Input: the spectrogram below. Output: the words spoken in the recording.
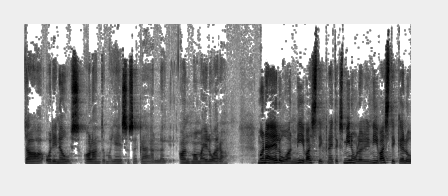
ta oli nõus alanduma Jeesuse käe alla, andma oma elu ära mõne elu on nii vastik, näiteks minul oli nii vastik elu,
